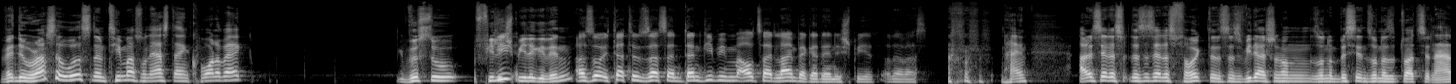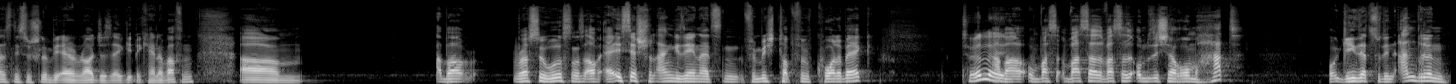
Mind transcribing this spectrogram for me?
Wenn du Russell Wilson im Team hast und er ist dein Quarterback, wirst du viele Die- Spiele gewinnen. Achso, ich dachte, du sagst dann, dann gib ihm einen Outside Linebacker, der nicht spielt, oder was? Nein. Aber das ist, ja das, das ist ja das Verrückte. Das ist wieder schon so ein bisschen so eine Situation. Na, das ist nicht so schlimm wie Aaron Rodgers. Er gibt mir keine Waffen. Ähm, aber Russell Wilson ist auch, er ist ja schon angesehen als ein für mich Top 5 Quarterback. Natürlich. Aber um was, was, er, was er um sich herum hat, im Gegensatz zu den anderen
